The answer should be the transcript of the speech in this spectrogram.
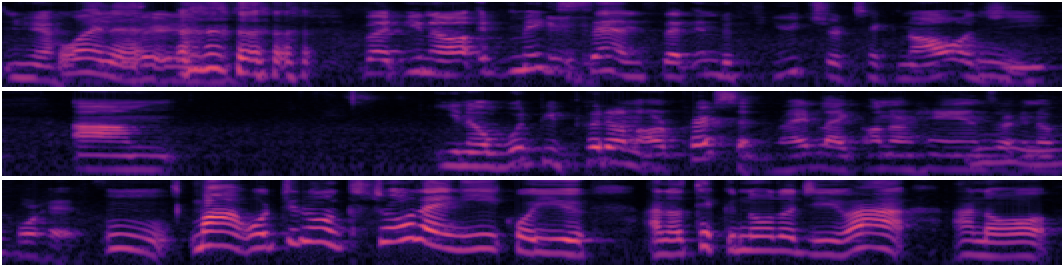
Yeah, Why not? there it is. but you know, it makes sense that in the future, technology, um, you know, would be put on our person, right? Like on our hands or in our foreheads. うん、まあもちろん将来にこういうあのテクノロジーはあの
